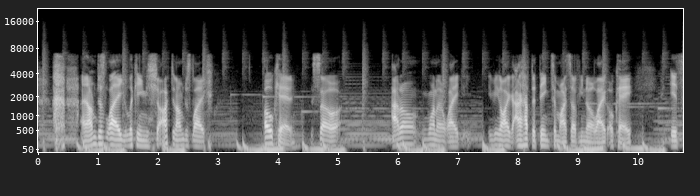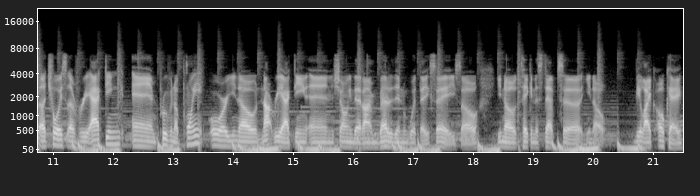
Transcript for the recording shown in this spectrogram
and i'm just like looking shocked and i'm just like okay, so I don't want to like, you know, like I have to think to myself, you know, like okay, it's a choice of reacting and proving a point, or you know, not reacting and showing that I'm better than what they say. So you know, taking a step to you know, be like, okay,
